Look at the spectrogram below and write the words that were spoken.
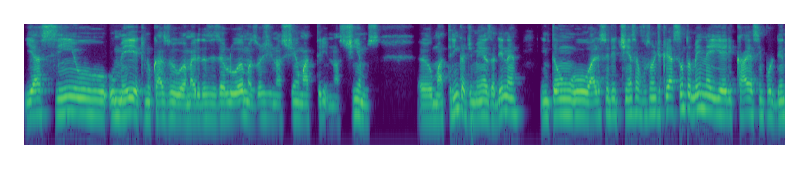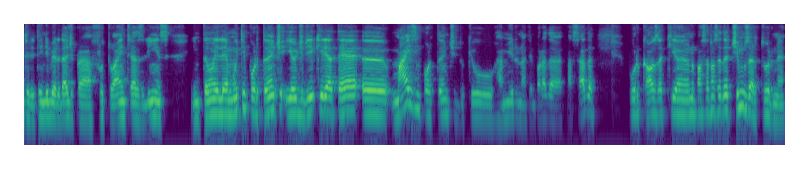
e assim o, o meia, que no caso a maioria das vezes é o Luan, mas hoje nós tínhamos uma, nós tínhamos uh, uma trinca de meias ali, né? Então o Alisson ele tinha essa função de criação também, né? E ele cai assim por dentro, ele tem liberdade para flutuar entre as linhas. Então ele é muito importante e eu diria que ele é até uh, mais importante do que o Ramiro na temporada passada, por causa que ano passado nós ainda tínhamos Arthur, né?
